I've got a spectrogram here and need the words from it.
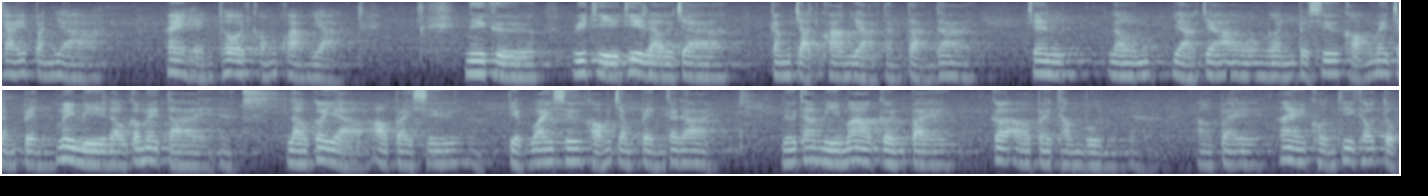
ใช้ปัญญา ให้เห็นโทษของความอยาก นี่คือวิธีที่เราจะกำจัดความอยากต่างๆได้ เช่นเราอยากจะเอาเงินไปซื้อของไม่จำเป็น ไม่มีเราก็ไม่ตาย เราก็อย่าเอาไปซื้อ เก็บไว้ซื้อของจำเป็นก็ได้ หรือถ้ามีมากเกินไป ก็เอาไปทำบุญ เอาไปให้คนที่เขาตก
